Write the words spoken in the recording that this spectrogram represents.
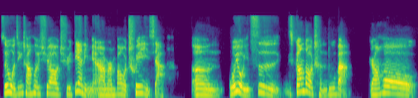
所以我经常会需要去店里面让人帮我吹一下。嗯，我有一次刚到成都吧，然后。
